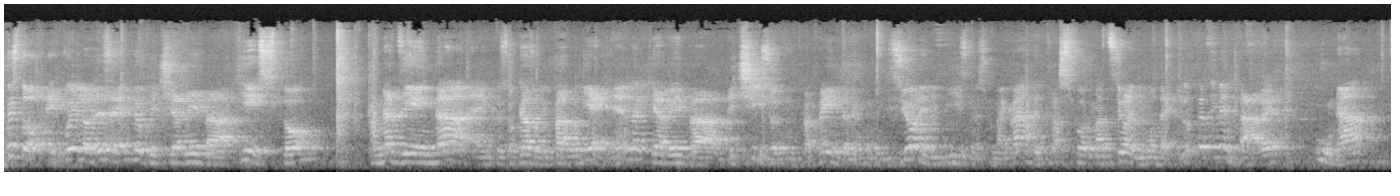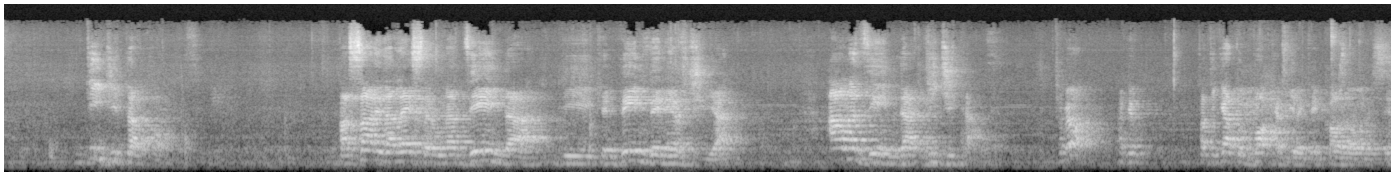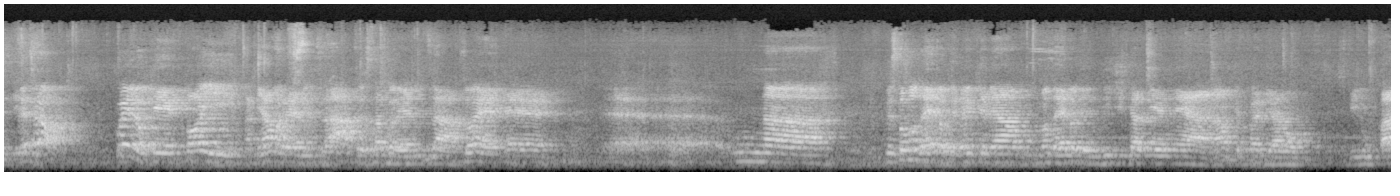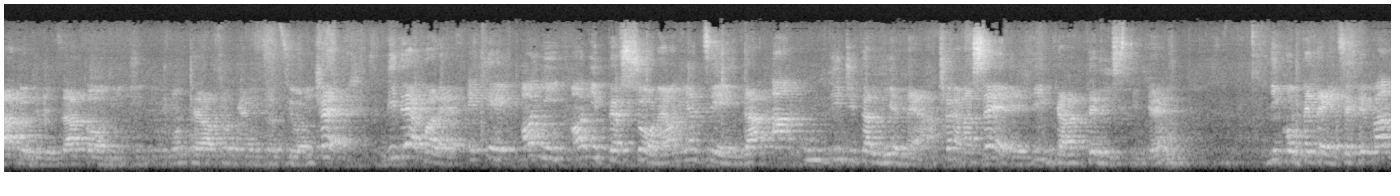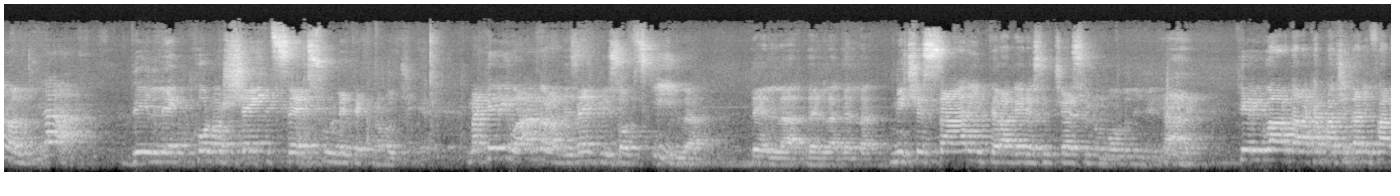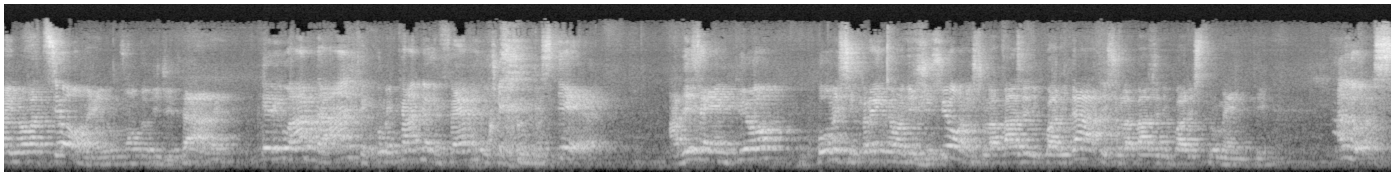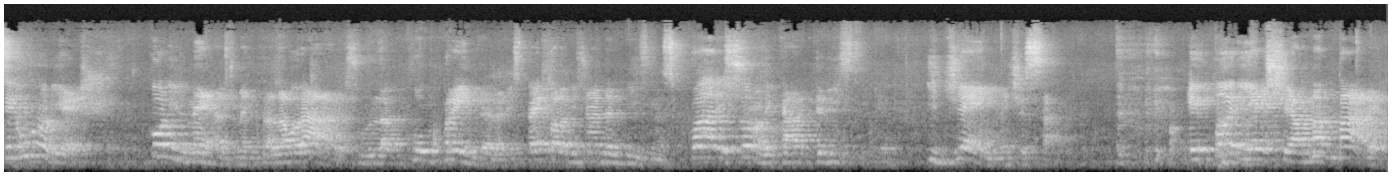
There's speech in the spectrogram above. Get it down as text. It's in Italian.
questo è quello ad esempio che ci aveva chiesto un'azienda, in questo caso vi parlo di Enel, che aveva deciso di intraprendere come visione di business una grande trasformazione di modello per diventare una digital company. Passare dall'essere un'azienda che vende energia a un'azienda digitale. Abbiamo anche faticato un po' a capire che cosa volesse dire, però quello che poi abbiamo realizzato, è stato realizzato, è, è, è una, questo modello che noi chiamiamo il modello del digital DNA, no? che poi abbiamo sviluppato e utilizzato in, molte altre organizzazioni. Cioè, l'idea qual è? È che ogni, ogni persona, ogni azienda ha un digital DNA, cioè una serie di caratteristiche, di competenze che vanno al di là delle conoscenze sulle tecnologie, ma che riguardano ad esempio i soft skill del, del, del, necessari per avere successo in un mondo digitale, che riguarda la capacità di fare innovazione in un mondo digitale, che riguarda anche come cambiano i ferri di ciascun mestiere. Ad esempio, come si prendono decisioni, sulla base di quali dati, sulla base di quali strumenti. Allora, se uno riesce con il management a lavorare sul comprendere rispetto alla visione del business quali sono le caratteristiche, i geni necessari e poi riesce a mappare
